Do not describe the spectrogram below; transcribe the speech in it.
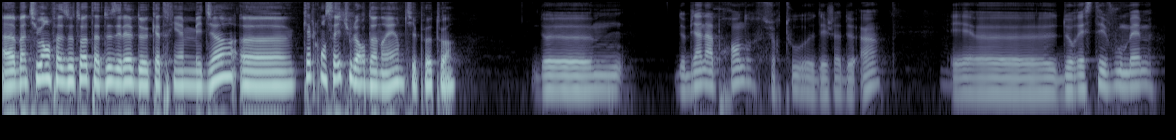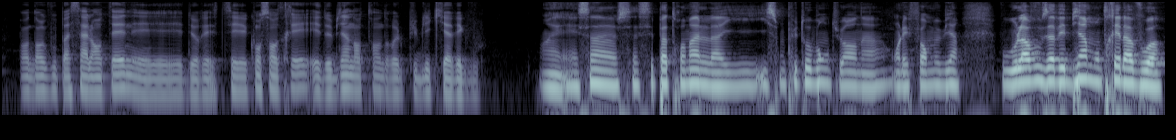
Euh, bah, tu vois, en face de toi, tu as deux élèves de 4 média. Euh, quel conseil tu leur donnerais un petit peu, toi? De, de bien apprendre, surtout euh, déjà de 1, et euh, de rester vous-même pendant que vous passez à l'antenne et de rester concentré et de bien entendre le public qui est avec vous. Ouais, et ça, ça, c'est pas trop mal. Là. Ils, ils sont plutôt bons, tu vois. On, a, on les forme bien. Ou là, vous avez bien montré la voie.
